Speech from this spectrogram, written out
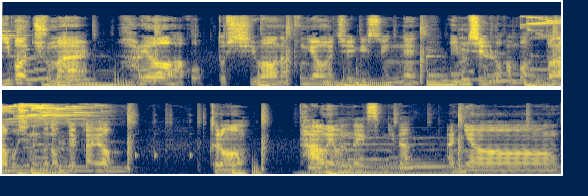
이번 주말 화려하고 또 시원한 풍경을 즐길 수 있는 임실로 한번 떠나보시는 건 어떨까요? 그럼 다음에 만나겠습니다. 안녕.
